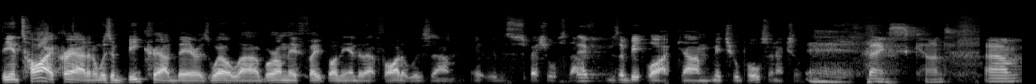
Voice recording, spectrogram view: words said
the entire crowd, and it was a big crowd there as well, uh, were on their feet by the end of that fight. It was um, it, it was special stuff. It, it was a bit like um, Mitchell Poulsen, actually. thanks, cunt. Um,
